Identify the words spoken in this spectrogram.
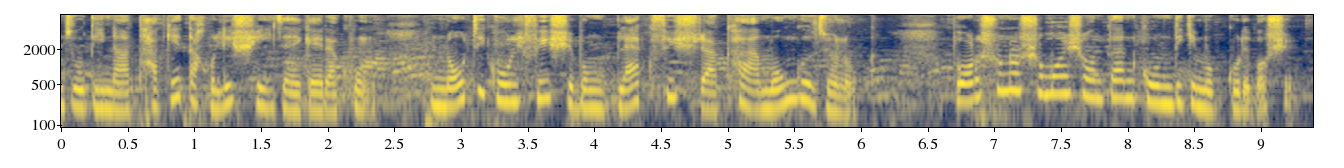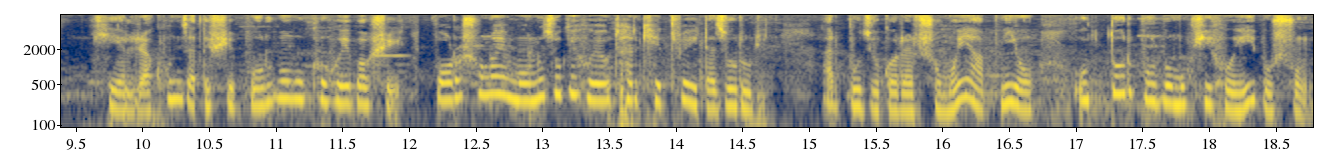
যদি না থাকে, তাহলে সেই জায়গায় রাখুন। নটি গোল্ডফিশ এবং ব্ল্যাক ফিশ রাখা মঙ্গলজনক। পড়াশোনার সময় সন্তান কোন দিকে মুখ করে বসে? খেয়াল রাখুন যাতে সে পূর্বমুখ হয়ে বসে। পড়াশোনায় মনোযোগী হয়ে ওঠার ক্ষেত্রে এটা জরুরি। আর পুজো করার সময় আপনিও উত্তর পূর্বমুখী হয়েই বসুন।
